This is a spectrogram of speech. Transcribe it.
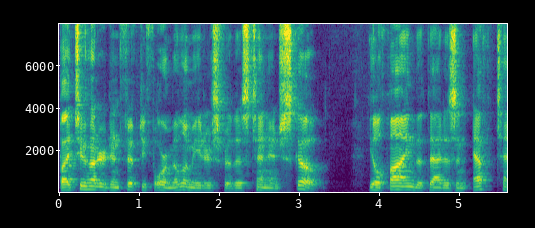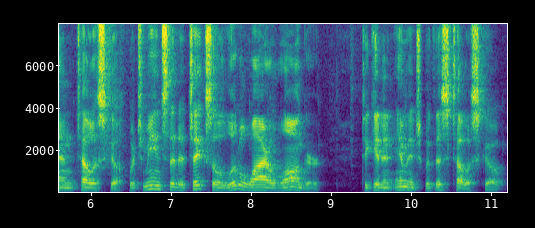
by 254 millimeters for this 10 inch scope, you'll find that that is an f10 telescope, which means that it takes a little while longer to get an image with this telescope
